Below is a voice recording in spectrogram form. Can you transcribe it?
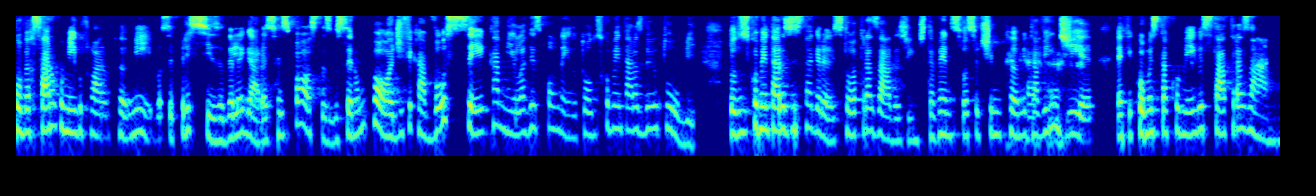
conversaram comigo, falaram, Cami, você precisa delegar as respostas. Você não pode ficar você, Camila, respondendo todos os comentários do YouTube, todos os comentários do Instagram. Estou atrasada, gente. Tá vendo? Se fosse o time Cami, estava em dia. É que como está comigo, está atrasado.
